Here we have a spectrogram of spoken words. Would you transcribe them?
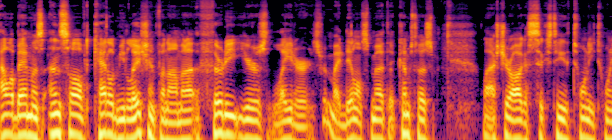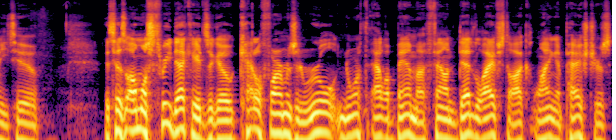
Alabama's Unsolved Cattle Mutilation Phenomena 30 Years Later. It's written by Dylan Smith. It comes to us last year, August 16th, 2022. It says almost three decades ago, cattle farmers in rural North Alabama found dead livestock lying in pastures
